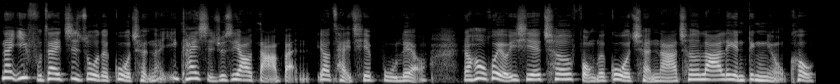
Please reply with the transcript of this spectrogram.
那衣服在制作的过程呢，一开始就是要打板，要裁切布料，然后会有一些车缝的过程啊，车拉链、定纽扣，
